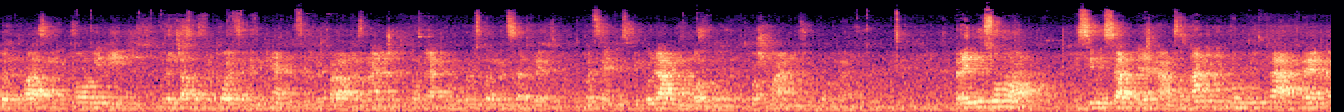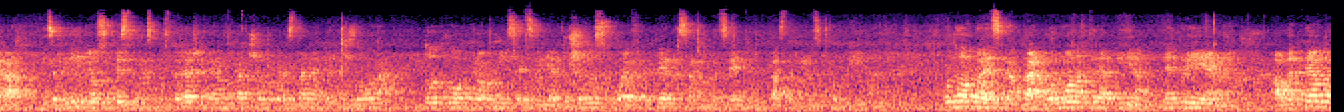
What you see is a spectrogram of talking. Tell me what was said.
в плазмі крові і дуже часто приходиться відміняти ці препарати, знаючи по тому, як ми використовуємо це при пацієнтів з біпolярним розладом, також маємо цю проблему. Преднізолон 80 мг. За даними Бомблюка, Кремера і за моїми особистими спостереженнями, я сказати, що використання преднізолона до 2-3 місяців є дуже високоефективне саме пацієнтів з цифровією. Подобається нам так, гормонотерапія, неприємно, але певно,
